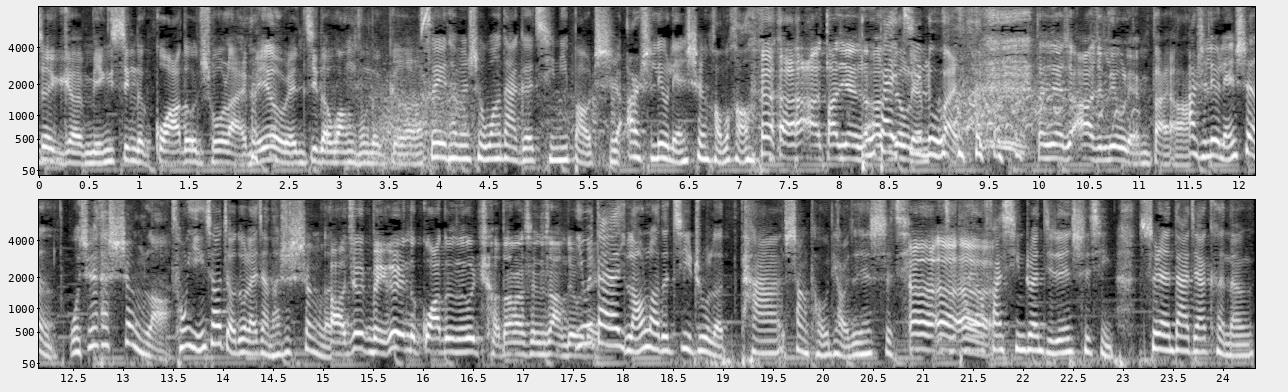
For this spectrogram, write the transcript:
这个明星的瓜都出来，没有人记得汪峰的歌了。所以他们说汪大哥，请你保持二十六连胜，好不好？他现在是二十六连败，他现在是二十六连败啊！二十六连胜，我觉得他胜了。从营销角度来讲，他是胜了啊！就每个人的瓜都能够扯到他身上，对不对？因为大家牢牢的记住了他上头条这件事情，以及他要发新专辑这件事情。虽然大家可能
